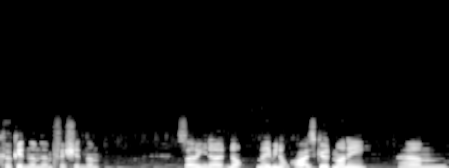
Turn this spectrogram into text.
cooking them than fishing them. So, you know, not maybe not quite as good money, um,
